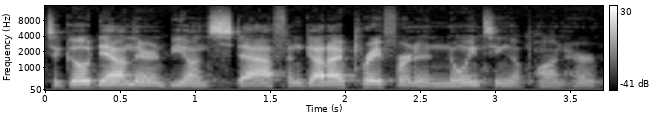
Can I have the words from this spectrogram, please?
to go down there and be on staff. And God, I pray for an anointing upon her.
